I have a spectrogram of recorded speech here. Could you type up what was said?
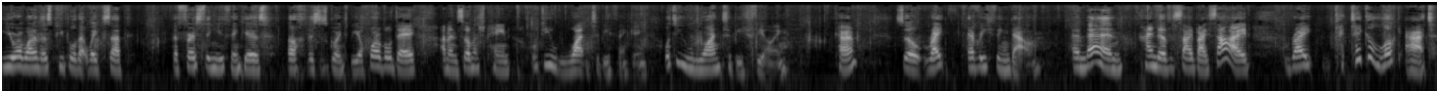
you are one of those people that wakes up, the first thing you think is, oh, this is going to be a horrible day. I'm in so much pain. What do you want to be thinking? What do you want to be feeling? Okay. So write everything down. And then, kind of side by side, write, take a look at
